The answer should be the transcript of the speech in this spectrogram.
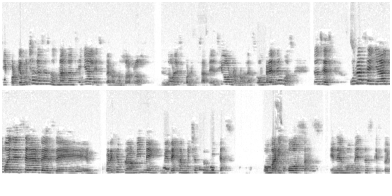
¿sí? Porque muchas veces nos mandan señales, pero nosotros no les ponemos atención o no las comprendemos. Entonces, una señal puede ser desde, por ejemplo, a mí me, dejan muchas plumitas o mariposas en el momento es que estoy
